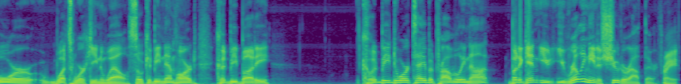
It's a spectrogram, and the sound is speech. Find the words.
or what's working well. So it could be Nembhard, could be Buddy, could be Duarte, but probably not. But again, you you really need a shooter out there. right.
